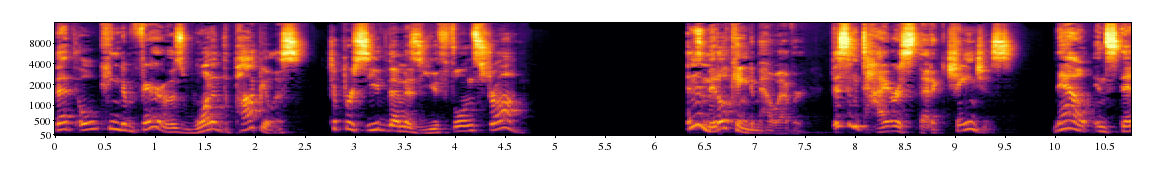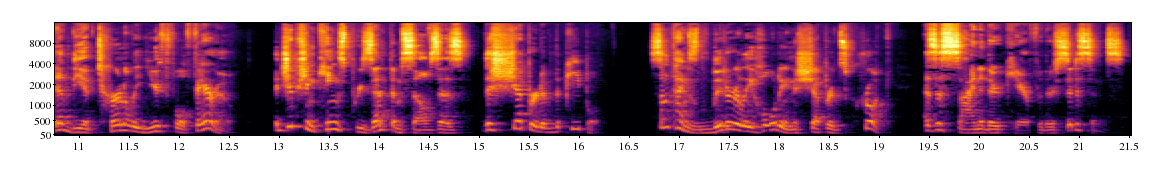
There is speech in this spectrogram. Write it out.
that Old Kingdom pharaohs wanted the populace to perceive them as youthful and strong. In the Middle Kingdom, however, this entire aesthetic changes. Now, instead of the eternally youthful pharaoh, Egyptian kings present themselves as the shepherd of the people, sometimes literally holding a shepherd's crook as a sign of their care for their citizens.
